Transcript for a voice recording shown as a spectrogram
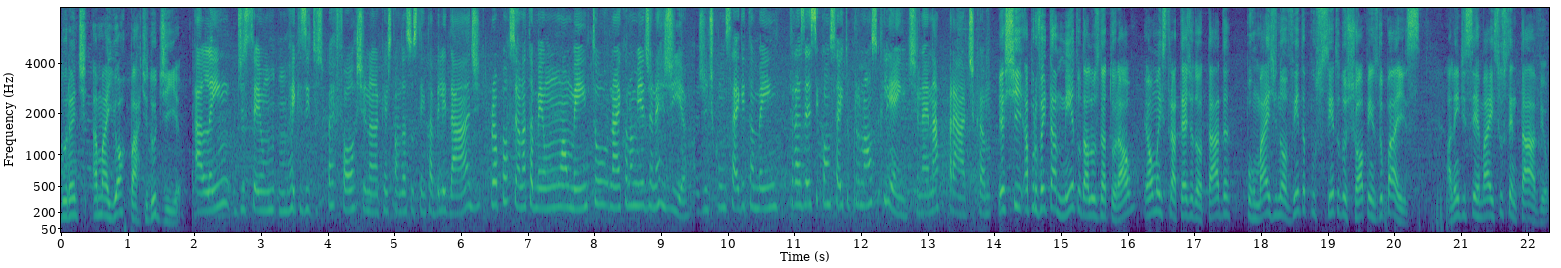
durante a maior parte do dia. Além de ser um, um, requisito super forte na questão da sustentabilidade, proporciona também um aumento na economia de energia. A gente consegue também trazer esse conceito para o nosso cliente, né, na prática. Este aproveitamento da luz natural é uma estratégia adotada por mais de 90% dos shoppings do país. Além de ser mais sustentável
